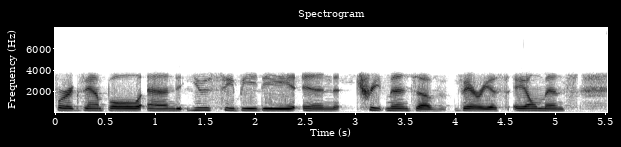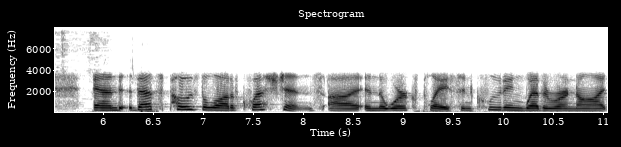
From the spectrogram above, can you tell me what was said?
for example, and use CBD in treatment of various ailments. And that's posed a lot of questions uh, in the workplace, including whether or not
